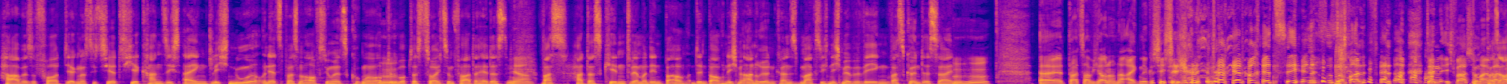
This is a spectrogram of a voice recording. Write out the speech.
habe sofort diagnostiziert, hier kann sich's eigentlich nur, und jetzt pass mal auf, Simon, jetzt gucken wir mal, ob du überhaupt das Zeug zum Vater hättest. Ja. Was hat das Kind, wenn man den Bauch, den Bauch nicht mehr anrühren kann, es mag sich nicht mehr bewegen, was könnte es sein? Äh, dazu habe ich auch noch eine eigene Geschichte, die kann ich nachher noch erzählen. Das ist auf alle Fälle. Denn ich war schon mal, Pass warte auf,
